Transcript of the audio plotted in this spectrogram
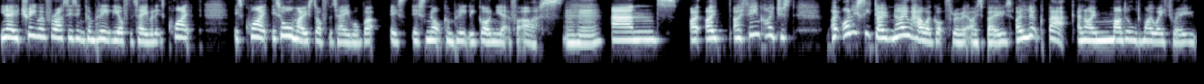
you know, treatment for us isn't completely off the table. It's quite it's quite it's almost off the table but it's it's not completely gone yet for us mm-hmm. and I, I i think i just i honestly don't know how i got through it i suppose i look back and i muddled my way through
